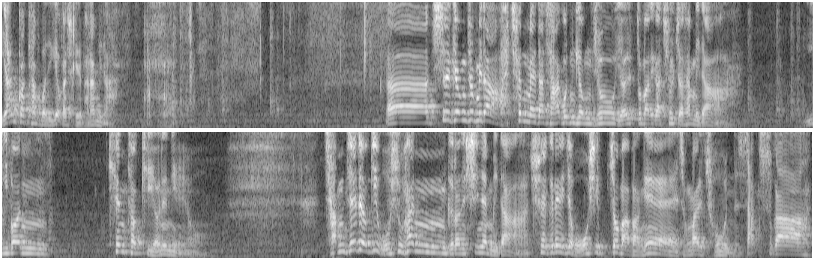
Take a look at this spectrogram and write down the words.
양껏 한번 이겨가시길 바랍니다. 아, 7경주입니다. 1000m 4군 경주 12마리가 출전합니다. 2번 켄터키 연인이에요. 잠재력이 우수한 그런 시녀입니다. 최근에 이제 50조 마방에 정말 좋은 싹수가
